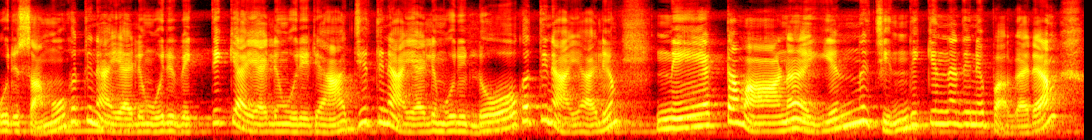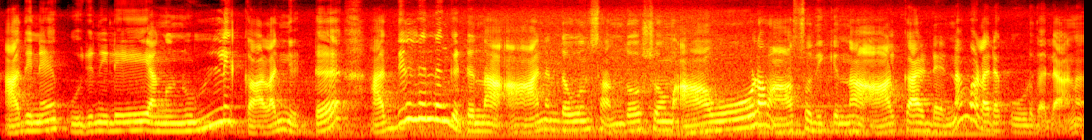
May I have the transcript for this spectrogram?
ഒരു സമൂഹത്തിനായാലും ഒരു വ്യക്തിക്കായാലും ഒരു രാജ്യത്തിനായാലും ഒരു ലോകത്തിനായാലും നേട്ടമാണ് എന്ന് ചിന്തിക്കുന്നതിന് പകരം അതിനെ കുരുനിലേ അങ്ങ് നുള്ളിക്കളഞ്ഞിട്ട് അതിൽ നിന്നും കിട്ടുന്ന ആനന്ദവും സന്തോഷവും ആവോളം ആസ്വദിക്കുന്ന ആൾക്കാരുടെ എണ്ണം വളരെ കൂടുതലാണ്.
